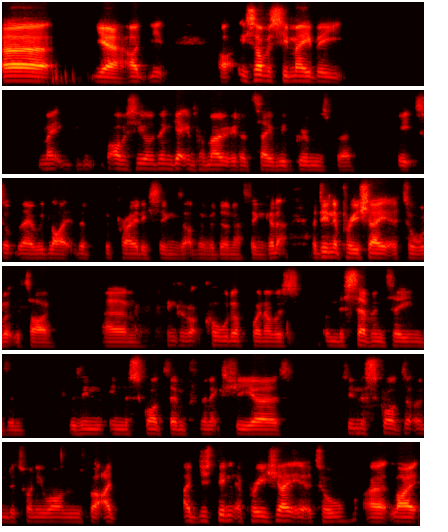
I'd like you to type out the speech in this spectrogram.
Uh, yeah, I, uh, it's obviously maybe, may, obviously other than getting promoted, I'd say with Grimsby, it's up there with like the, the proudest things that I've ever done. I think, and I, I didn't appreciate it at all at the time. Um, I think I got called up when I was under 17s and was in, in the squads then for the next few years. Was in the squads at under 21s, but I I just didn't appreciate it at all. Uh, like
